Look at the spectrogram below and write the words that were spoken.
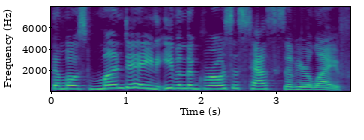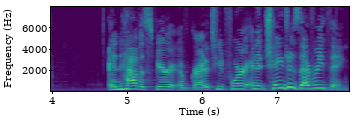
the most mundane, even the grossest tasks of your life, and have a spirit of gratitude for it. And it changes everything.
